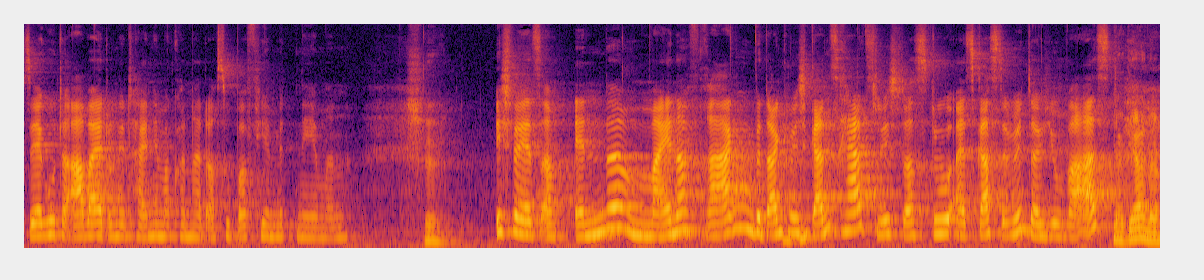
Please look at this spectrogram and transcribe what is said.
sehr gute Arbeit und die Teilnehmer können halt auch super viel mitnehmen. Schön. Ich wäre jetzt am Ende meiner Fragen, bedanke mich ganz herzlich, dass du als Gast im Interview warst. Ja, gerne.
